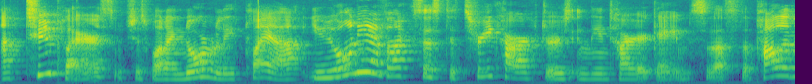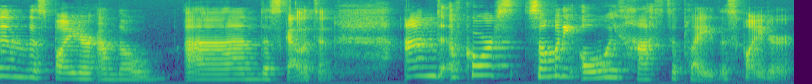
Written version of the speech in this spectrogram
at two players, which is what I normally play at, you only have access to three characters in the entire game. So that's the paladin, the spider and the and the skeleton. And of course, somebody always has to play the spider,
